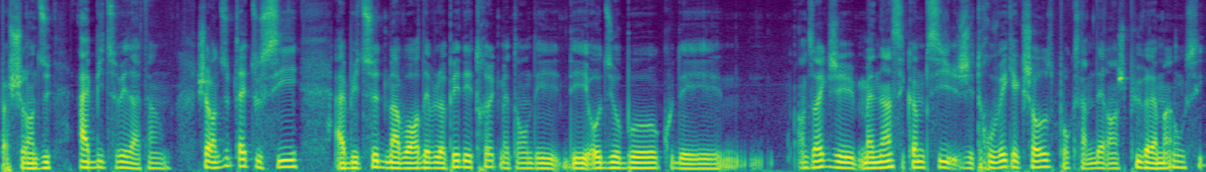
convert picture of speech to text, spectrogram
Parce que je suis rendu habitué d'attendre. Je suis rendu peut-être aussi habitué de m'avoir développé des trucs, mettons des, des audiobooks ou des. On dirait que j'ai. Maintenant, c'est comme si j'ai trouvé quelque chose pour que ça me dérange plus vraiment aussi.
